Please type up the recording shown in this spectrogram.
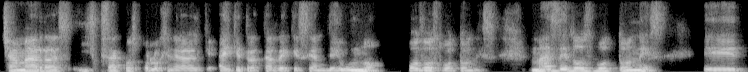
chamarras y sacos, por lo general hay que tratar de que sean de uno o dos botones. Más de dos botones, eh,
